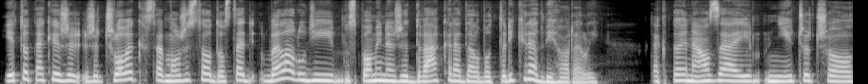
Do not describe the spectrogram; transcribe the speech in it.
je to také, že, že človek sa môže z toho dostať, veľa ľudí spomína, že dvakrát alebo trikrát vyhoreli. Tak to je naozaj niečo, čo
